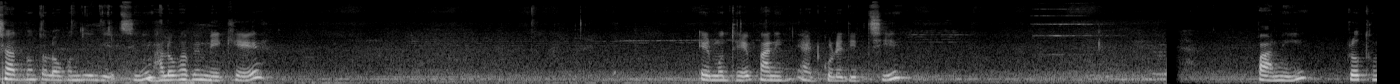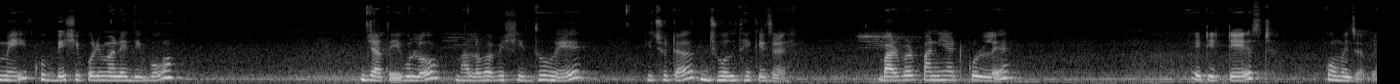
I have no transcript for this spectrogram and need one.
স্বাদ মতো লবণ দিয়ে দিয়েছি। ভালোভাবে মেখে এর মধ্যে পানি অ্যাড করে দিচ্ছি। পানি প্রথমেই খুব বেশি পরিমাণে দিব, যাতে এগুলো ভালোভাবে সিদ্ধ হয়ে কিছুটা ঝোল থেকে যায়। বারবার পানি অ্যাড করলে এটির টেস্ট কমে যাবে।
